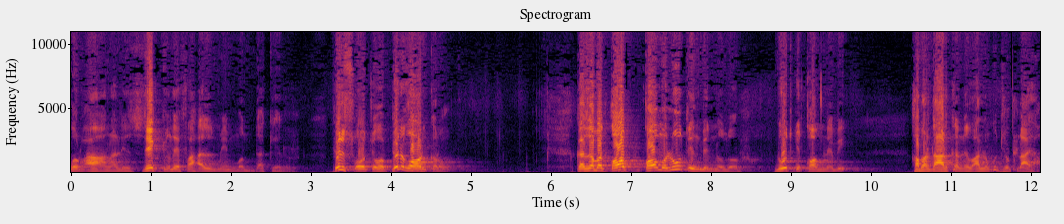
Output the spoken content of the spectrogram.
कुरान फहल में मुद्दकिर। फिर सोचो, फिर गौर करो कजबत कौम लूत इन बिन नज़र। लूत की कौम ने भी खबरदार करने वालों को झुटलाया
